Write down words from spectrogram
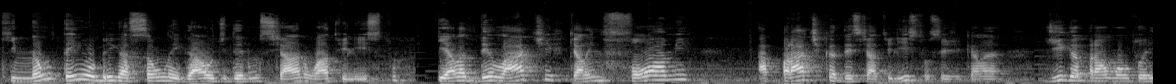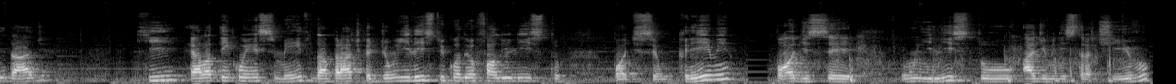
que não tem obrigação legal de denunciar um ato ilícito, que ela delate, que ela informe a prática desse ato ilícito, ou seja, que ela diga para uma autoridade que ela tem conhecimento da prática de um ilícito, e quando eu falo ilícito, pode ser um crime, pode ser um ilícito administrativo,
